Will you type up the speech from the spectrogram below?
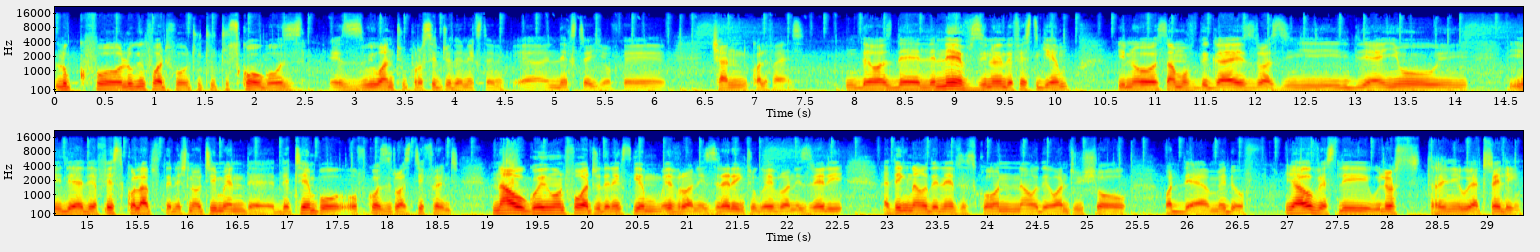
look for looking forward for to, to, to score goals as we want to proceed to the next uh, next stage of the Chan qualifiers. There was the the nerves, you know, in the first game. You know, some of the guys was they knew the, the first collapse the national team and the, the tempo, of course, it was different. Now going on forward to the next game, everyone is ready to go. Everyone is ready. I think now the nerves has gone. Now they want to show what they are made of. Yeah, obviously we lost training. We are trailing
